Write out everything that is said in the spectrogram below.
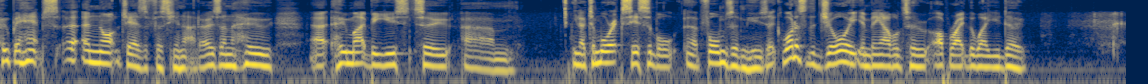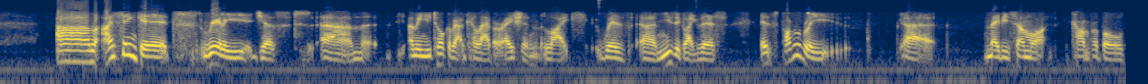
who perhaps are not jazz aficionados and who uh, who might be used to. Um, you know, to more accessible uh, forms of music. What is the joy in being able to operate the way you do? Um, I think it's really just. Um, I mean, you talk about collaboration, like with uh, music like this, it's probably uh, maybe somewhat comparable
